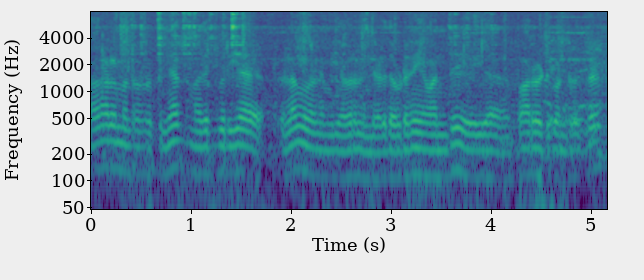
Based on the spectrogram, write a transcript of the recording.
பாராளுமன்ற உறுப்பினர் மதிப்புரிய இளங்குல நம்பி அவர்கள் இந்த இடத்த உடனே வந்து இதை பார்வையிட்டு கொண்டிருக்கிறார்.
